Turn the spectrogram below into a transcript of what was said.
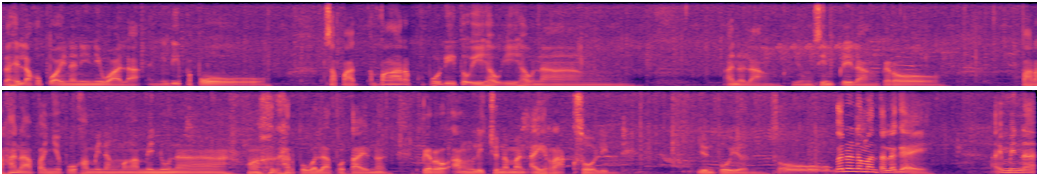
Dahil ako po ay naniniwala hindi pa po sapat. Ang pangarap ko po dito ihaw-ihaw ng ano lang yung simple lang. Pero para hanapan nyo po kami ng mga menu na mga kagarpo wala po tayo nun. Pero ang lechon naman ay rock solid. Yun po yun. So ganoon naman talaga eh I mean na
